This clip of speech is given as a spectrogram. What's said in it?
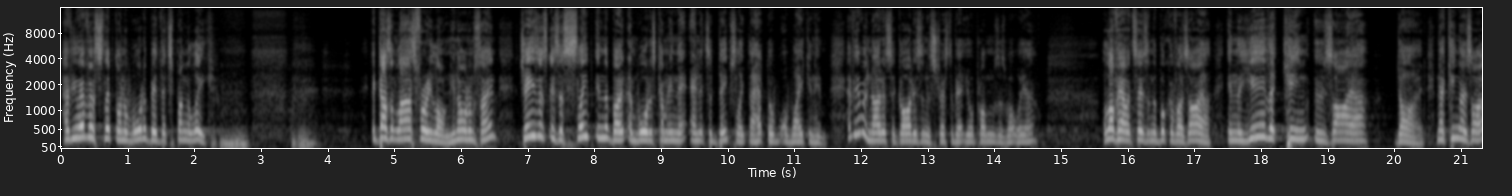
Have you ever slept on a waterbed that sprung a leak? It doesn't last very long. You know what I'm saying? Jesus is asleep in the boat and water's coming in there and it's a deep sleep. They had to awaken him. Have you ever noticed that God isn't as stressed about your problems as what we are? I love how it says in the book of Isaiah, in the year that King Uzziah died. Now, King Uzziah,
